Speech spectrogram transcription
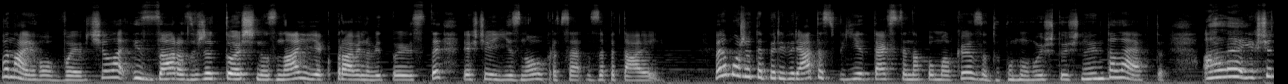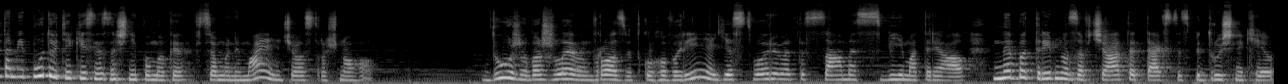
вона його вивчила і зараз вже точно знає, як правильно відповісти, якщо її знову про це запитають. Ви можете перевіряти свої тексти на помилки за допомогою штучного інтелекту. Але якщо там і будуть якісь незначні помилки, в цьому немає нічого страшного. Дуже важливим в розвитку говоріння є створювати саме свій матеріал. Не потрібно завчати тексти з підручників.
